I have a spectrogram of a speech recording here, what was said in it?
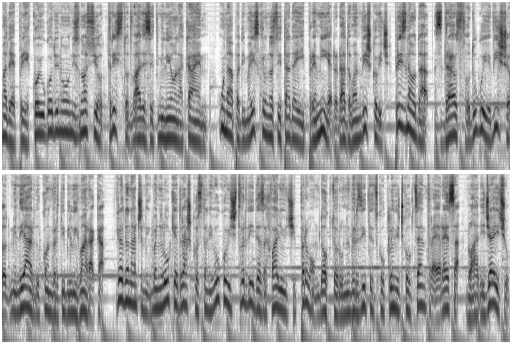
mada je prije koju godinu on iznosio 320 miliona km. U napadima iskrenosti tada je i premijer Radovan Višković priznao da zdravstvo duguje više od milijardu konvertibilnih maraka. Gradonačelnik Banja Luke Draško Stanivuković tvrdi da zahvaljujući prvom doktoru Univerzitetskog kliničkog centra RS-a Vladi Đajiću,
